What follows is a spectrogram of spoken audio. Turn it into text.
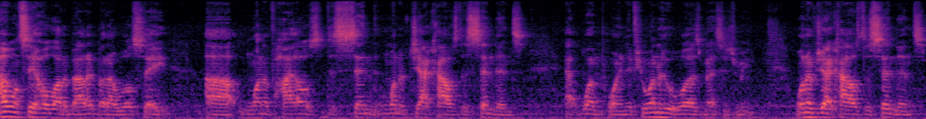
I won't say a whole lot about it, but I will say uh, one of Hyles' descend, one of Jack Hyles' descendants, at one point. If you wonder who it was, message me. One of Jack Hyles' descendants,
